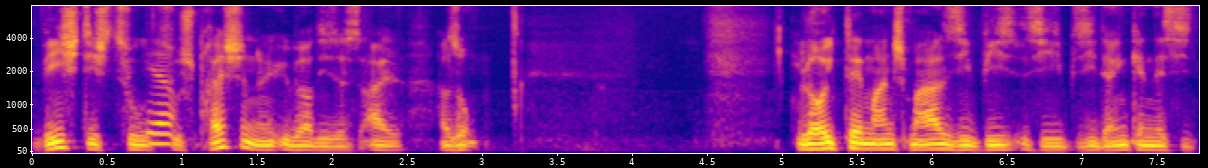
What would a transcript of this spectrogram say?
wichtig zu, Ja. zu sprechen über dieses All. Also Leute manchmal, sie, sie, sie denken, es ist,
